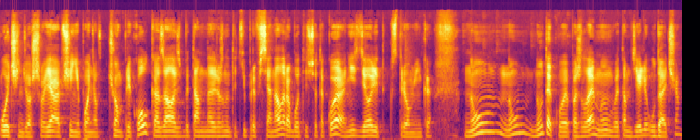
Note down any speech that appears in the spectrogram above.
Очень дешево. Я вообще не понял, в чем прикол. Казалось бы, там, наверное, такие профессионалы работают все такое. Они сделали так стрёмненько. Ну, ну, ну такое. Пожелаем им в этом деле удачи.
